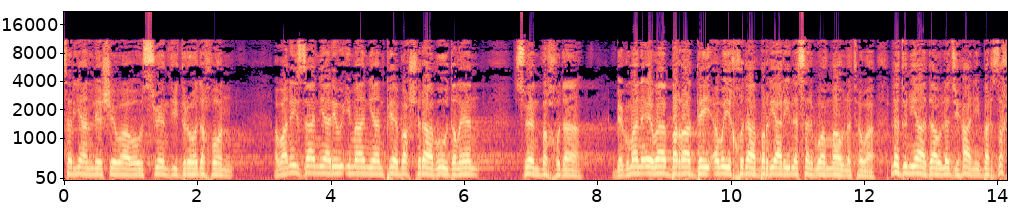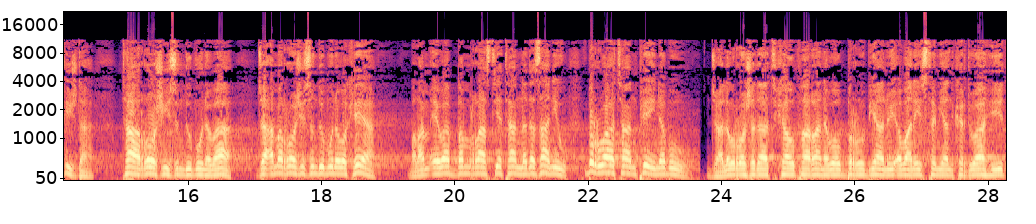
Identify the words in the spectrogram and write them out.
سەریان لێشێواوە و سوێندی درۆ دەخۆن ئەوانەی زانیاری و ئیمانیان پێ بەخشرابوو دەڵێن سوێن بە خوددا بێگومان ئێوە بەڕاددەی ئەوەی خوددا بڕیاری لەسەر بووە ماونەتەوە لە دنیادا و لە جیهانی بەرزەخیشدا تا ڕۆژی زیندووبوونەوە جا ئەمە ڕۆژی زیندووبوونەوەکەیە بەڵام ئێوە بەم ڕاستیەتان نەدەزانی و بڕواتان پێی نەبوو. جا لەو ڕۆژەدا تکا و پاڕانەوە و بڕ و بیانووی ئەوانەی ستەمیان کردووە هیچ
